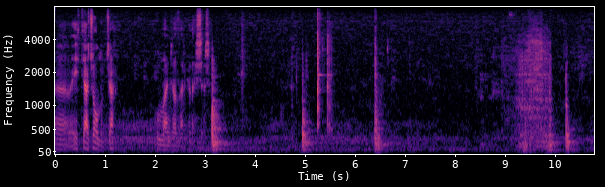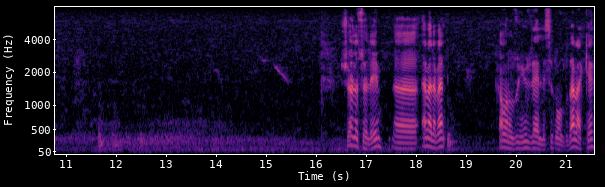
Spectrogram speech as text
Ee, ihtiyaç oldukça kullanacağız arkadaşlar. Şöyle söyleyeyim. eee, hemen hemen kavanozun %50'si doldu. Demek ki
